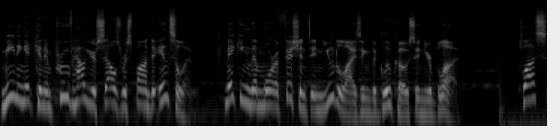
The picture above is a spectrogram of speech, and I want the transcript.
meaning it can improve how your cells respond to insulin, making them more efficient in utilizing the glucose in your blood. Plus,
